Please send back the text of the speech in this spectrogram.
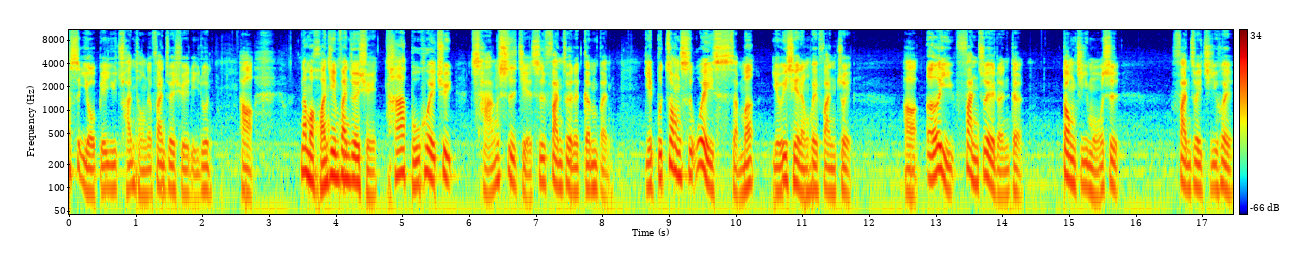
是有别于传统的犯罪学理论。好，那么环境犯罪学它不会去。尝试解释犯罪的根本，也不重视为什么有一些人会犯罪，好，而以犯罪人的动机模式、犯罪机会、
